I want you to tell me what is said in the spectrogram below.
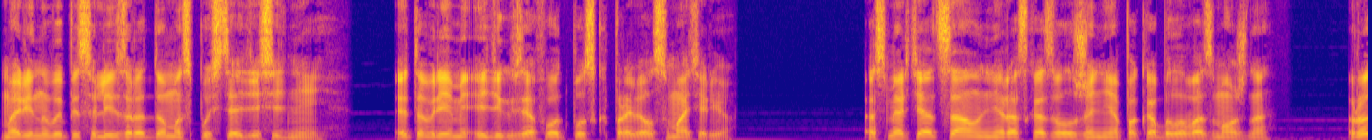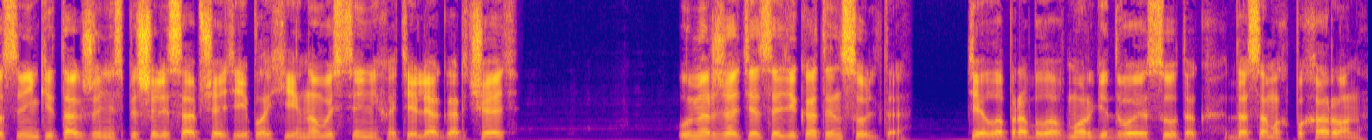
Марину выписали из роддома спустя 10 дней. Это время Эдик, взяв отпуск, провел с матерью. О смерти отца он не рассказывал жене, пока было возможно. Родственники также не спешили сообщать ей плохие новости, не хотели огорчать. Умер же отец Эдика от инсульта. Тело пробыло в морге двое суток, до самых похорон.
